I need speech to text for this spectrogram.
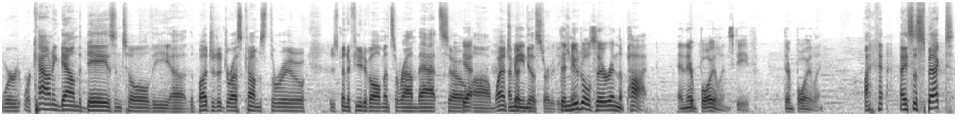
we're we're counting down the days until the uh, the budget address comes through. There's been a few developments around that, so Yeah. uh, why don't you I mean, get us started? The noodles are in the pot, and they're boiling, Steve. They're boiling. I, I suspect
